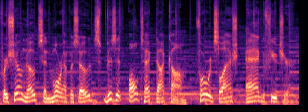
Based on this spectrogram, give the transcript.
For show notes and more episodes visit alltech.com forward slash ag future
